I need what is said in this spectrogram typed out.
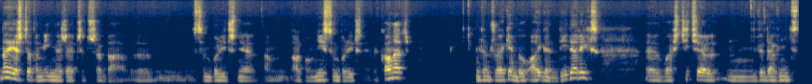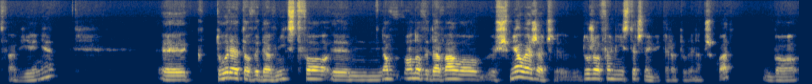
No i jeszcze tam inne rzeczy trzeba symbolicznie tam, albo mniej symbolicznie wykonać. Tym człowiekiem był Eugen Diederichs, e, właściciel mm, wydawnictwa Wienie, e, które to wydawnictwo, no, ono wydawało śmiałe rzeczy, dużo feministycznej literatury na przykład, bo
